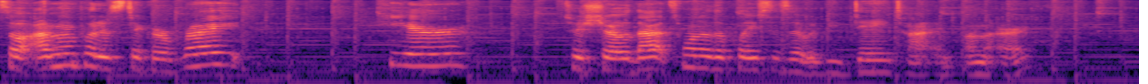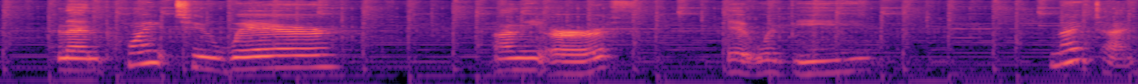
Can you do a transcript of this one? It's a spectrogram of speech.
So I'm going to put a sticker right here to show that's one of the places that would be daytime on the earth. And then point to where on the earth it would be nighttime.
